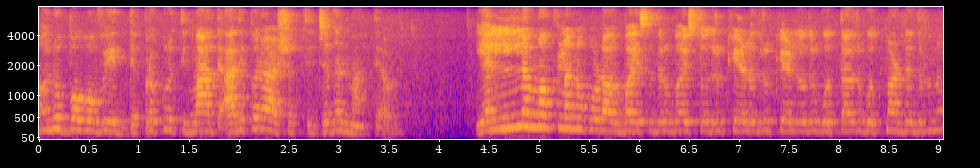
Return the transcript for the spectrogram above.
ಅನುಭವ ವೇದ್ಯ ಪ್ರಕೃತಿ ಮಾತೆ, ಆದಿಪರಾಶಕ್ತಿ, ಜಗನ್ಮಾತೆ ಅವಳು. ಎಲ್ಲ ಮಕ್ಕಳನ್ನು ಕೂಡ ಅವ್ರು ಬಯಸಿದ್ರು ಬಯಸಿದ್ರು, ಕೇಳಿದ್ರು ಕೇಳಿದ್ರು ಗೊತ್ತಾದ್ರು ಗೊತ್ತು ಮಾಡಿದ್ರು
